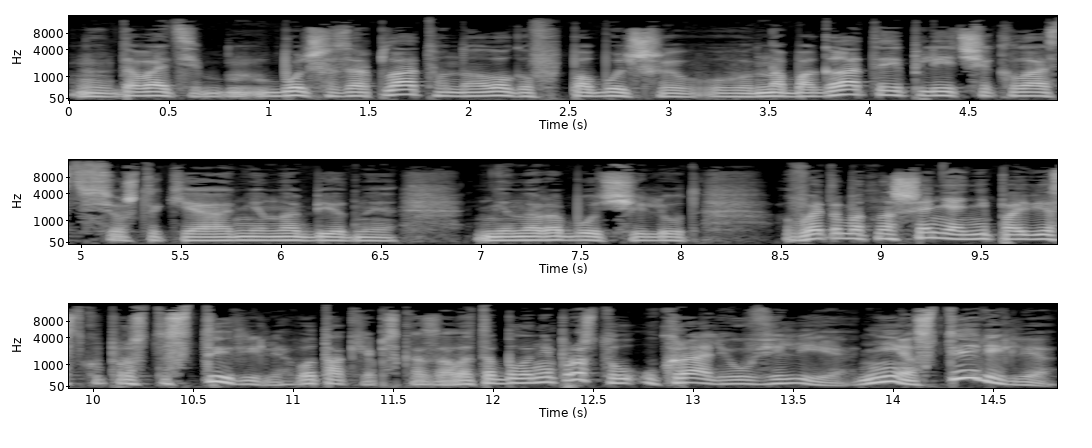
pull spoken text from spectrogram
Давайте больше зарплату, налогов побольше на богатые плечи класть все-таки, а не на бедные, не на рабочий люд в этом отношении они повестку просто стырили. Вот так я бы сказал. Это было не просто украли, увели. Не, стырили.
